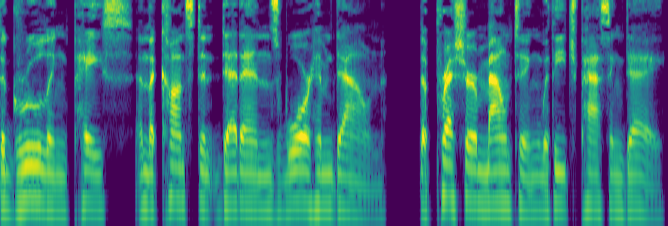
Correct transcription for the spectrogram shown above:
The grueling pace and the constant dead ends wore him down, the pressure mounting with each passing day.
